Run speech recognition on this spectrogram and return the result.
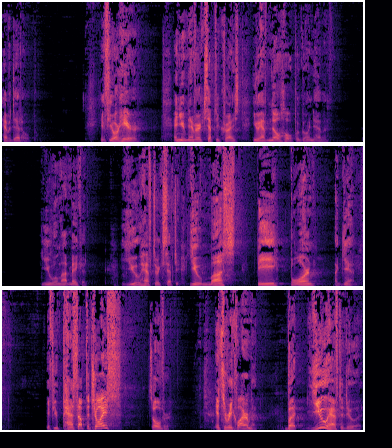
have a dead hope. If you're here and you've never accepted Christ, you have no hope of going to heaven. You will not make it. You have to accept it. You must be born again. If you pass up the choice, it's over. It's a requirement. But you have to do it.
